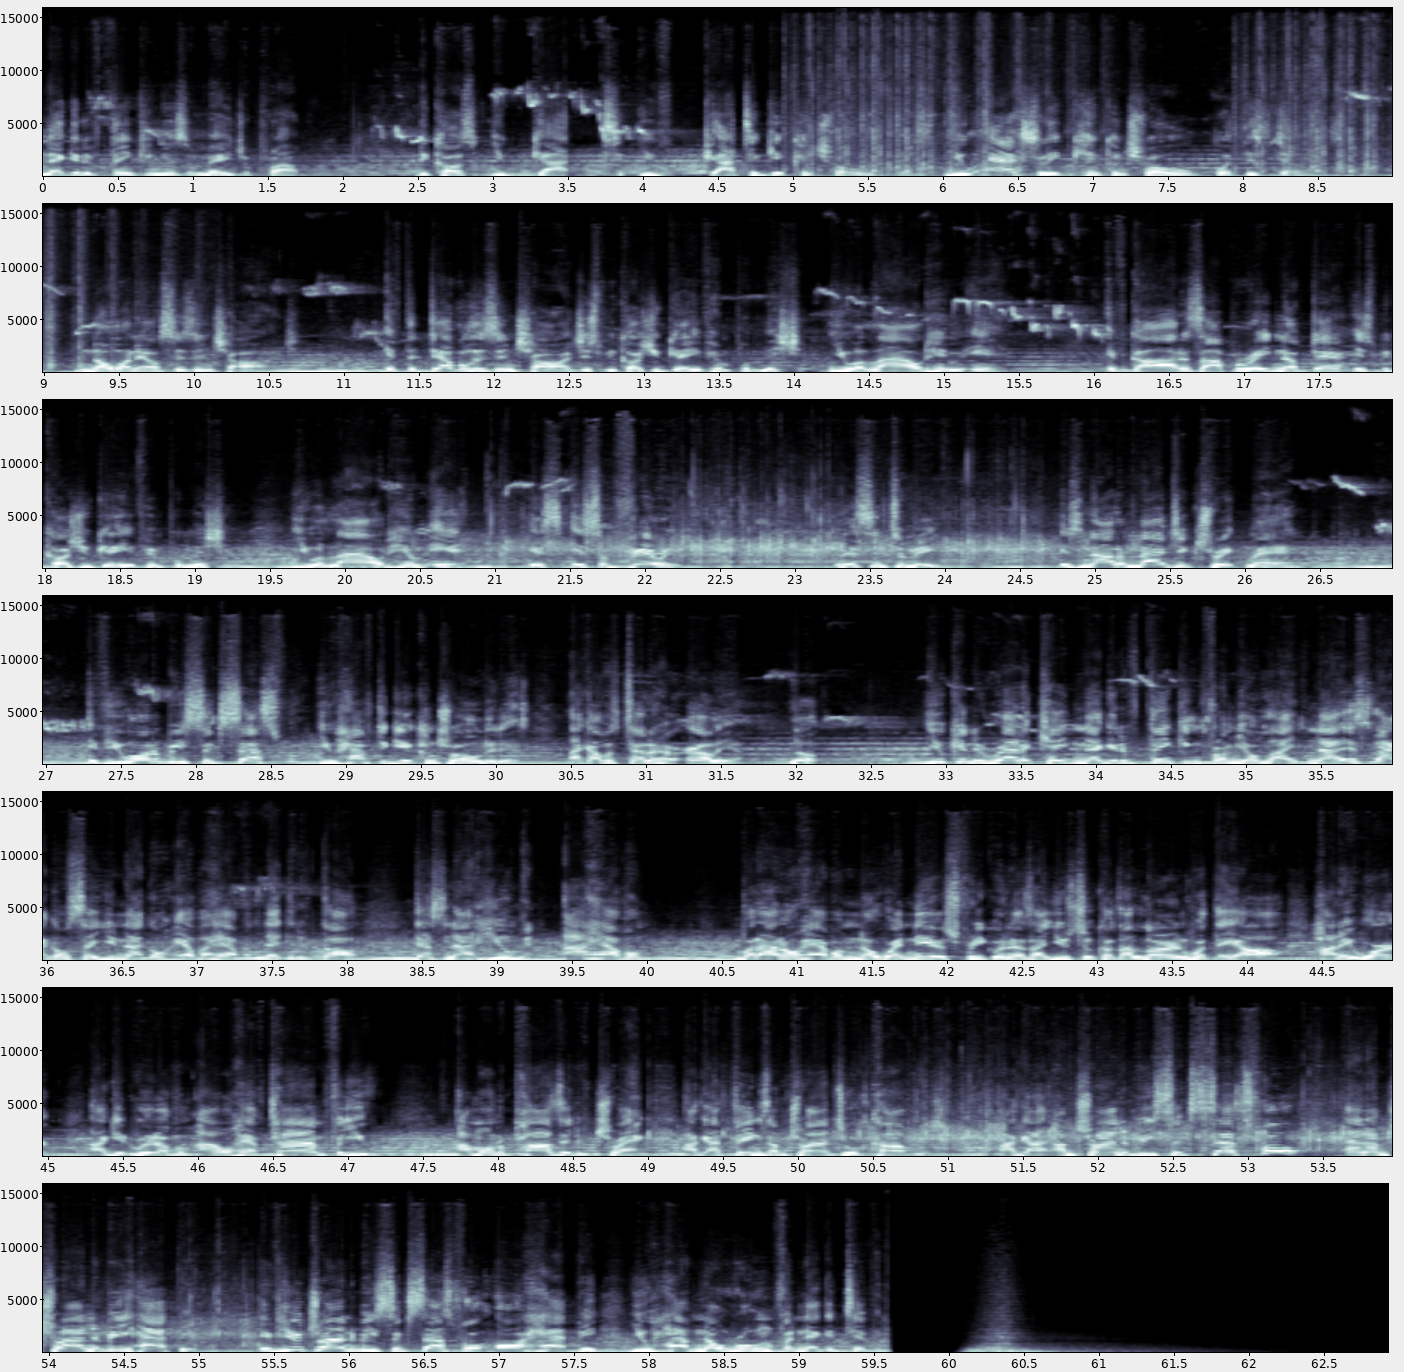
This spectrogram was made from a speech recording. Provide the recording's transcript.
negative thinking is a major problem because you got to, you've got to get control of this. You actually can control what this does. No one else is in charge. If the devil is in charge, it's because you gave him permission. You allowed him in. If God is operating up there, it's because you gave him permission. You allowed him in. It's, it's a very, listen to me, it's not a magic trick, man. If you want to be successful, you have to get control of this. Like I was telling her earlier, look, you can eradicate negative thinking from your life. Now, it's not going to say you're not going to ever have a negative thought. That's not human. I have them, but I don't have them nowhere near as frequent as I used to because I learned what they are, how they work. I get rid of them. I don't have time for you. I'm on a positive track. I got things I'm trying to accomplish. I got I'm trying to be successful and I'm trying to be happy. If you're trying to be successful or happy, you have no room for negativity.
